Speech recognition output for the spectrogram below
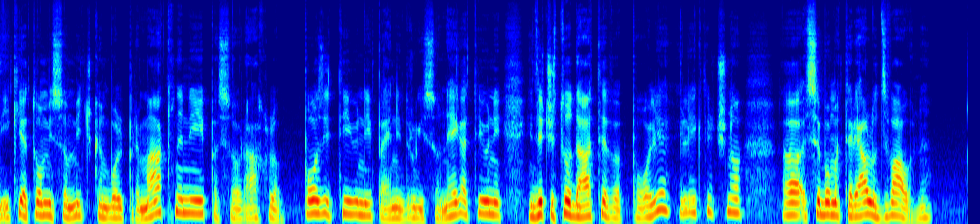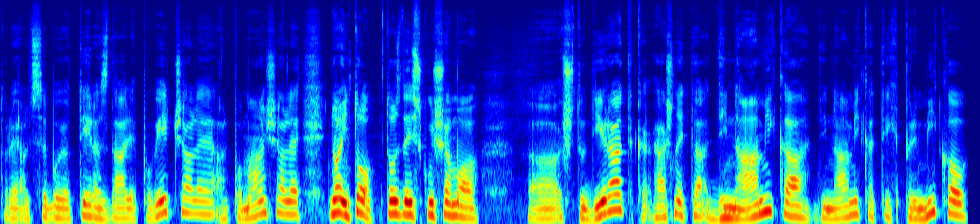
neki atomi so mečkim bolj premaknjeni, pa so rahlo pozitivni, pa eni drugi so negativni. In zdaj, če to date v polje električno, uh, se bo material odzval. Ne? Torej, ali se bodo te razdalje povečale ali pomanjšale. No, in to, to zdaj skušamo uh, študirati, kakšna je ta dinamika, dinamika teh premikov,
